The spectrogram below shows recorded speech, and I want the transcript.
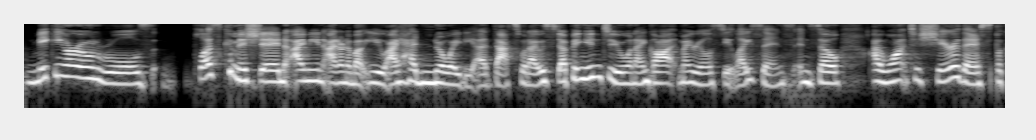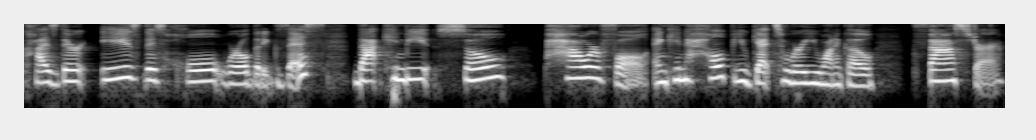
making our own rules, plus commission. I mean, I don't know about you. I had no idea that's what I was stepping into when I got my real estate license. And so I want to share this because there is this whole world that exists that can be so powerful and can help you get to where you want to go faster.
